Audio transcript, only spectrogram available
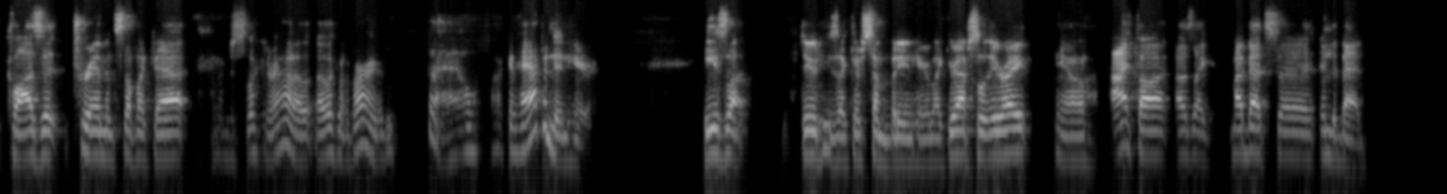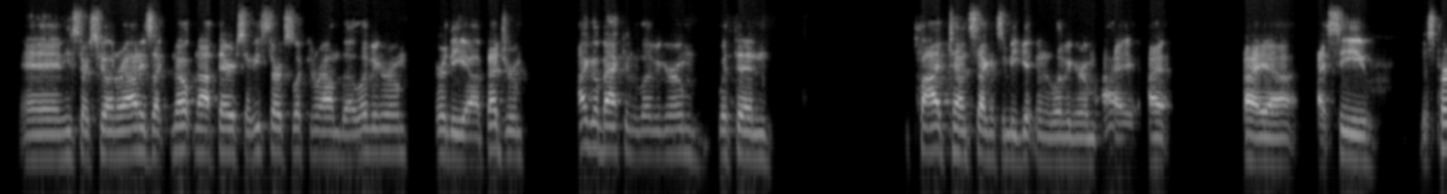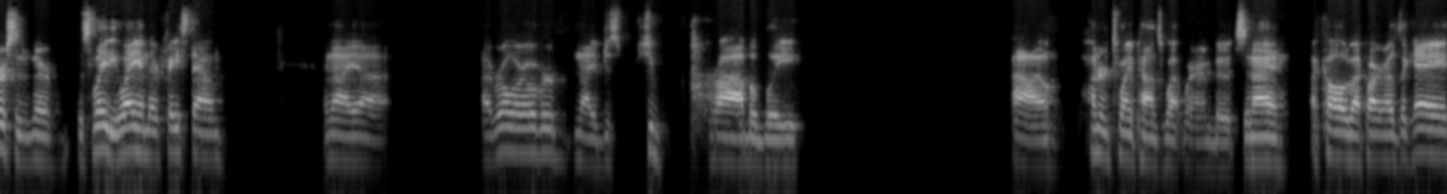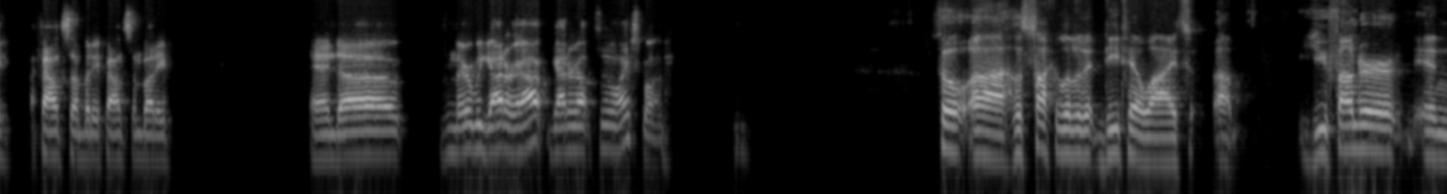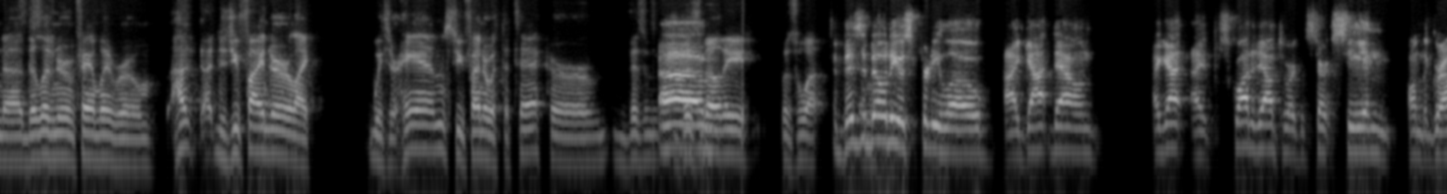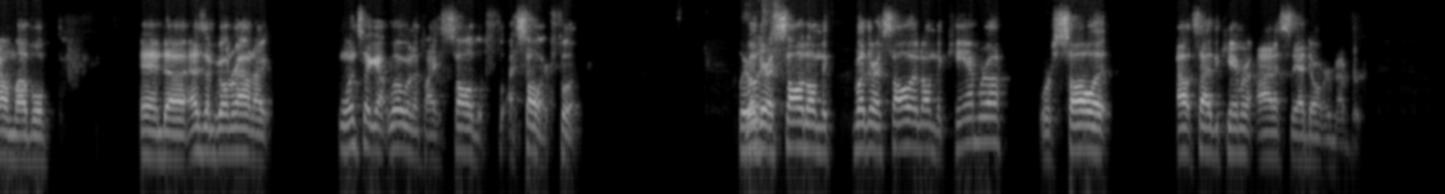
closet trim and stuff like that. I'm just looking around. I, I look at my bar. What the hell fucking happened in here? He's like, dude. He's like, there's somebody in here. I'm like, you're absolutely right. You know, I thought I was like, my bet's uh, in the bed. And he starts feeling around. He's like, nope, not there. So he starts looking around the living room or the uh, bedroom. I go back in the living room within five ten seconds of me getting in the living room, I I I uh, I see this person there, this lady laying there face down, and I uh, I roll her over and I just she probably I 120 pounds wet wearing boots, and I I called my partner. I was like, hey, I found somebody, found somebody, and uh, from there we got her out, got her out to the life squad. So uh, let's talk a little bit detail wise. Uh, you found her in uh, the living room, family room. How did you find her? Like with your hands? Do you find her with the tick or vis- um, visibility was what? Visibility was pretty low. I got down. I got I squatted down to where I could start seeing on the ground level. And uh, as I'm going around, I once I got low enough, I saw the I saw her foot. Where whether was- I saw it on the whether I saw it on the camera or saw it outside the camera, honestly, I don't remember.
